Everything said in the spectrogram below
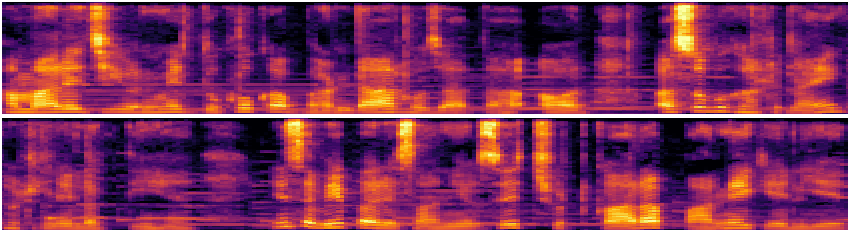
हमारे जीवन में दुखों का भंडार हो जाता है और अशुभ घटनाएँ घटने लगती हैं। इन सभी परेशानियों से छुटकारा पाने के लिए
